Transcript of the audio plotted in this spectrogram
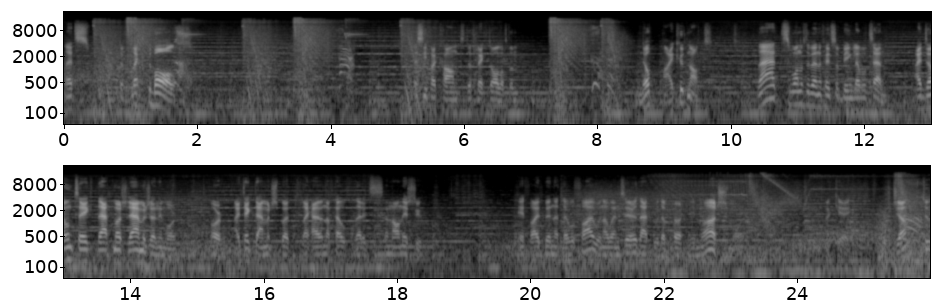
Let's deflect the balls. Let's see if I can't deflect all of them. Nope, I could not. That's one of the benefits of being level 10. I don't take that much damage anymore. Or, I take damage, but I have enough health that it's a non-issue. If I'd been at level 5 when I went here, that would have hurt me much more. Okay. Jump to...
